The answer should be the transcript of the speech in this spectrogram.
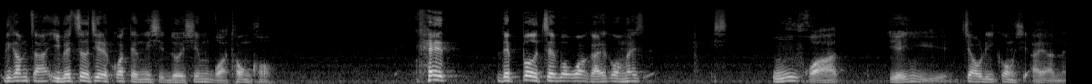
你敢知？伊要做这个决定，伊是内心偌痛苦。迄咧报节目，我甲你讲，迄无法言语。照你讲是爱安呢，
